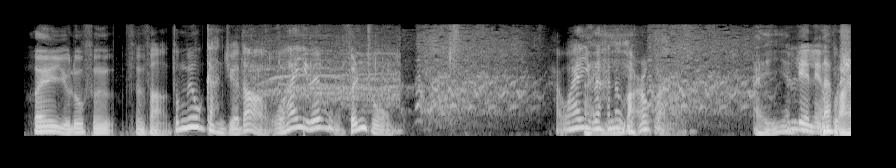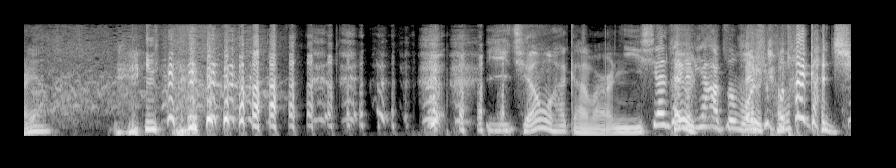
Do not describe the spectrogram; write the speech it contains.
欢迎雨露芬芬芳，都没有感觉到，我还以为五分钟，还我还以为还能玩会儿呢。哎呀，练练来玩呀！以前我还敢玩，你现在这个样子，我是不太敢去，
